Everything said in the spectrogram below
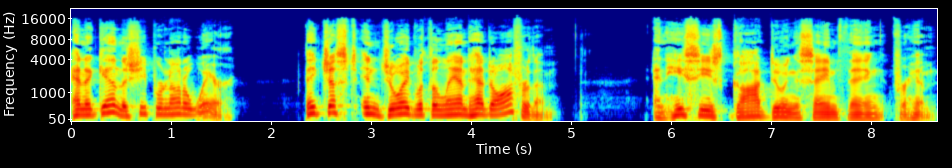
And again, the sheep were not aware. They just enjoyed what the land had to offer them. And he sees God doing the same thing for him.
